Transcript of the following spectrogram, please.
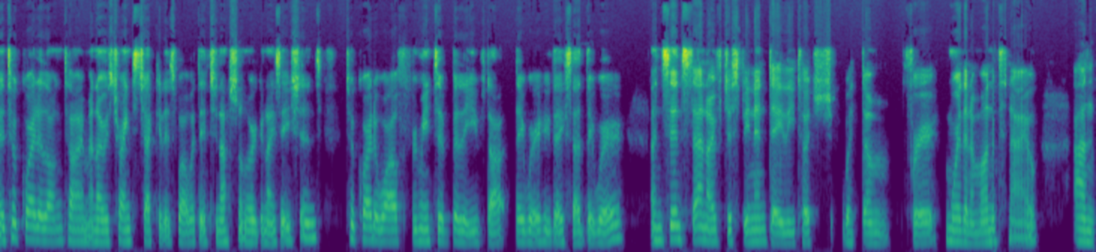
It took quite a long time, and I was trying to check it as well with international organizations. It took quite a while for me to believe that they were who they said they were. And since then, I've just been in daily touch with them for more than a month now. And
